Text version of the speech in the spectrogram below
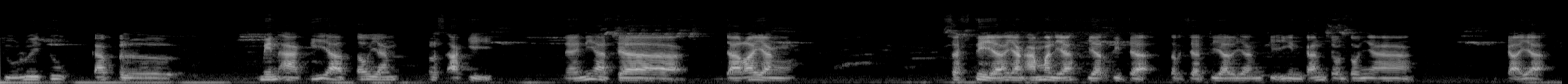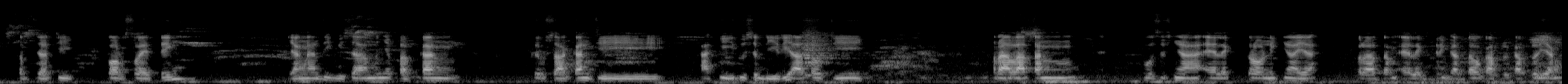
dulu itu kabel min aki atau yang plus aki. Nah ini ada cara yang safety ya, yang aman ya, biar tidak terjadi hal yang diinginkan. Contohnya kayak terjadi korsleting yang nanti bisa menyebabkan kerusakan di aki itu sendiri atau di peralatan khususnya elektroniknya ya peralatan elektrik atau kabel-kabel yang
